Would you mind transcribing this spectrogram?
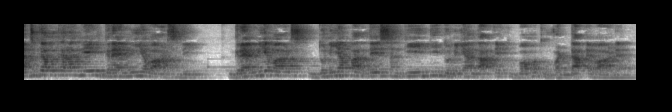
ਅੱਜ ਗੱਲ ਕਰਾਂਗੇ ਗ੍ਰੈਮੀ ਅਵਾਰਡਸ ਦੀ। ਗ੍ਰੈਮੀ ਅਵਾਰਡਸ ਦੁਨੀਆ ਭਰ ਦੇ ਸੰਗੀਤ ਦੀ ਦੁਨੀਆ ਦਾ ਇੱਕ ਬਹੁਤ ਵੱਡਾ ਅਵਾਰਡ ਹੈ।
